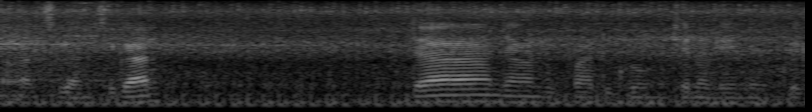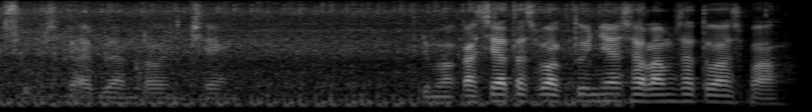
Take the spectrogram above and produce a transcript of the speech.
jangan segan-segan. Dan jangan lupa dukung channel ini, klik subscribe dan lonceng. Terima kasih atas waktunya. Salam satu aspal.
